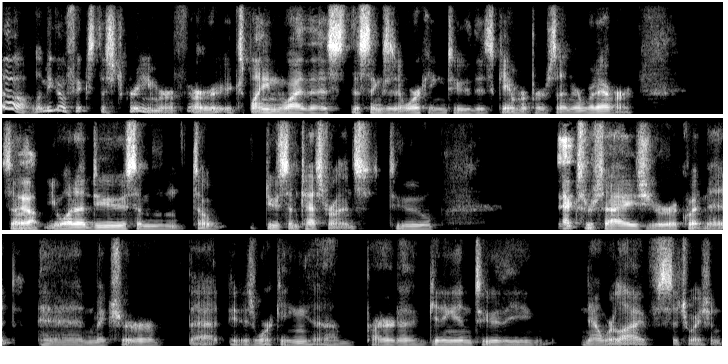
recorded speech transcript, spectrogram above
oh, let me go fix the screen or, or explain why this, this thing isn't working to this camera person or whatever. So yeah. you want to do some, so do some test runs to exercise your equipment and make sure that it is working um, prior to getting into the now we're live situation.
